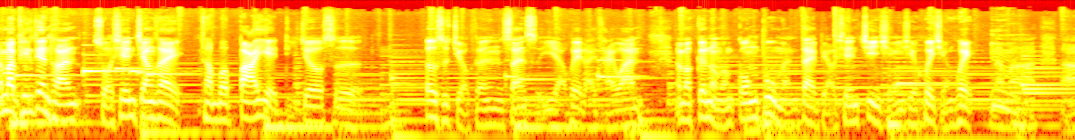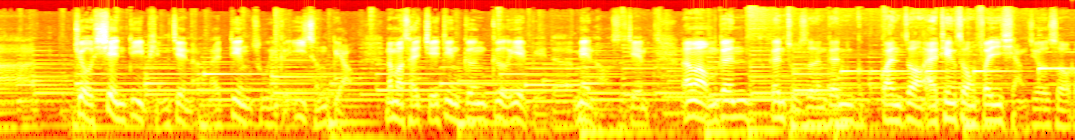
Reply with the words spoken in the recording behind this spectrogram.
那么评鉴团首先将在差不多八月底，就是二十九跟三十一啊，会来台湾，那么跟我们公部门代表先进行一些会前会，那么啊。呃就现地评鉴啊，来定出一个议程表，那么才决定跟各业别的面好时间。那么我们跟跟主持人、跟观众、哎听众分享，就是说，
